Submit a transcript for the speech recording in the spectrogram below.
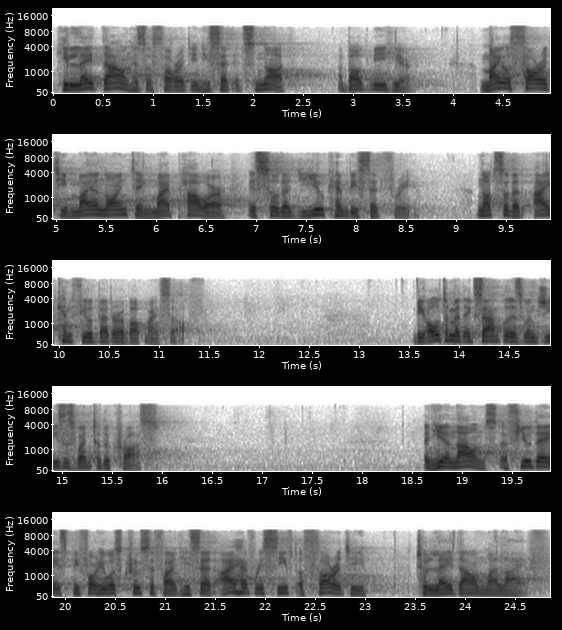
he laid down his authority and he said, It's not about me here. My authority, my anointing, my power is so that you can be set free not so that I can feel better about myself. The ultimate example is when Jesus went to the cross. And he announced a few days before he was crucified, he said, I have received authority to lay down my life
